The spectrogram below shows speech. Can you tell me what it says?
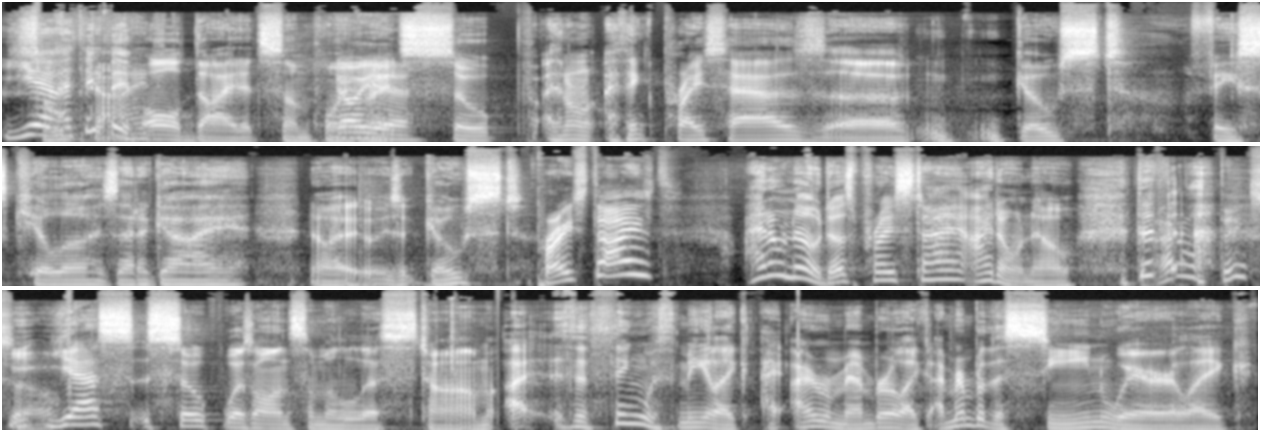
Yeah, Soap I think died? they've all died at some point, Oh, right? yeah. Soap. I don't. I think Price has uh, Ghost Face Killer. Is that a guy? No, is it Ghost? Price died? I don't know. Does Price die? I don't know. The- I don't think so. Yes, soap was on some of the lists, Tom. I, the thing with me, like, I, I remember, like, I remember the scene where, like,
